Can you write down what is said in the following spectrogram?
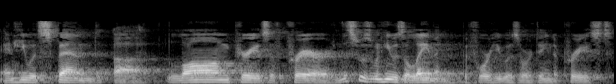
and he would spend uh, long periods of prayer. And this was when he was a layman, before he was ordained a priest.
